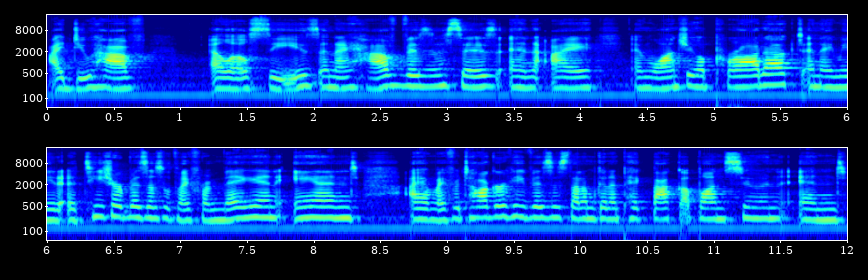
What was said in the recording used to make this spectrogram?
I do have LLCs and I have businesses and I am launching a product and I made a t-shirt business with my friend Megan and I have my photography business that I'm going to pick back up on soon and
